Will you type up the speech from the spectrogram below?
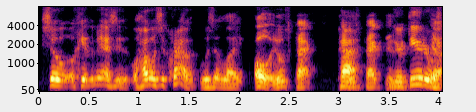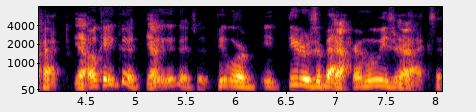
So okay, let me ask you, how was the crowd? Was it like Oh, it was packed. Packed? packed. Your theater was Yeah, packed. yeah. Okay, good. Yeah. Good, good. So people are eh, theaters are back. Right, movies are yeah. back. So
